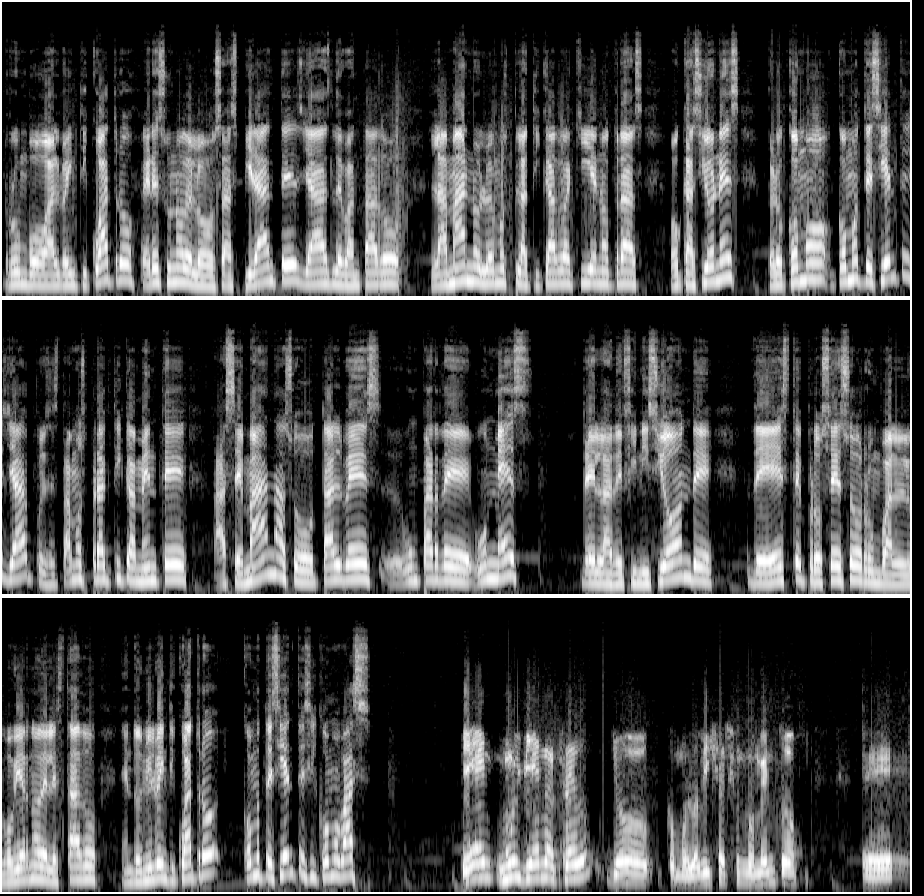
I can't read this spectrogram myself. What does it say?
rumbo al 24? Eres uno de los aspirantes, ya has levantado la mano, lo hemos platicado aquí en otras ocasiones, pero ¿cómo, cómo te sientes ya? Pues estamos prácticamente a semanas o tal vez un par de, un mes de la definición de, de este proceso rumbo al gobierno del estado en 2024. ¿Cómo te sientes y cómo vas? Bien, muy bien, Alfredo. Yo, como lo dije hace un momento, eh,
